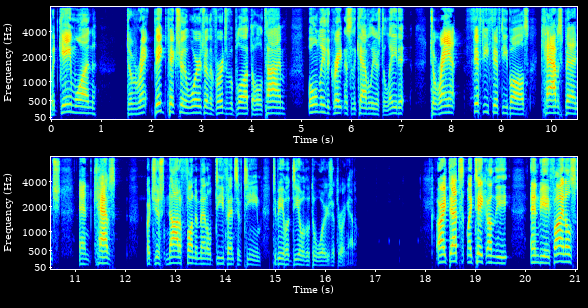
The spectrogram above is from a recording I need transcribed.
But game one, Durant, big picture, the Warriors were on the verge of a blowout the whole time. Only the greatness of the Cavaliers delayed it. Durant, 50 50 balls, Cavs bench, and Cavs are just not a fundamental defensive team to be able to deal with what the Warriors are throwing at them. All right, that's my take on the NBA Finals.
